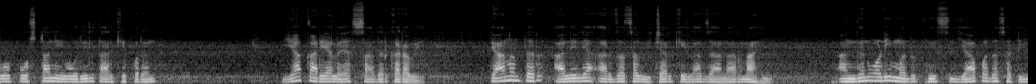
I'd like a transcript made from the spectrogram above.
व पोस्टाने वरील तारखेपर्यंत या कार्यालयात सादर करावे. त्यानंतर आलेल्या अर्जाचा विचार केला जाणार नाही. अंगणवाडी मदतनीस या पदासाठी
